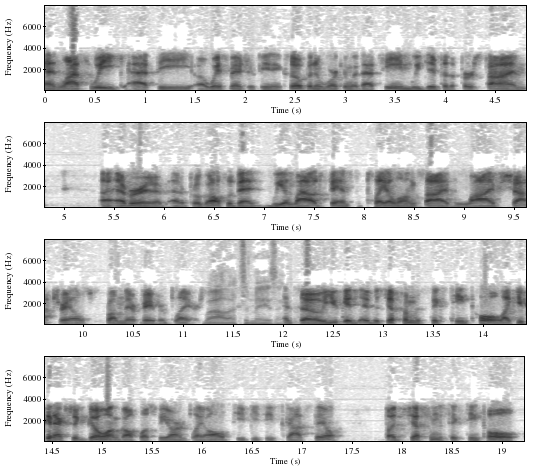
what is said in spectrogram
And last week at the uh, Waste Management Phoenix Open and working with that team, we did for the first time uh, ever at a, at a pro golf event, we allowed fans to play alongside live shot trails from their favorite players. Wow, that's amazing. And so you could, it was just from the 16th hole. Like you can actually go on Golf Plus VR and play all of TPC Scottsdale, but just from the 16th hole,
